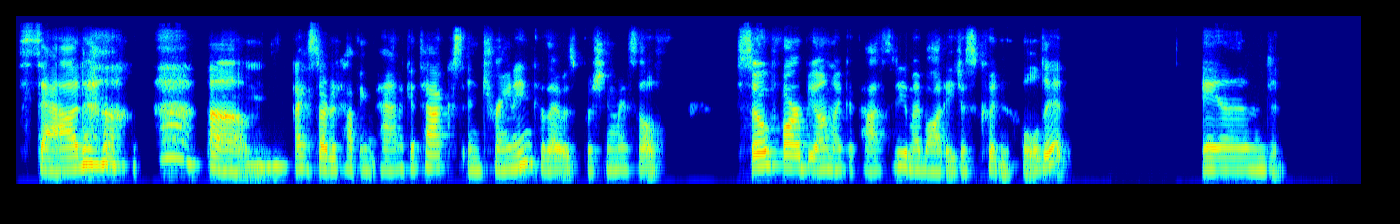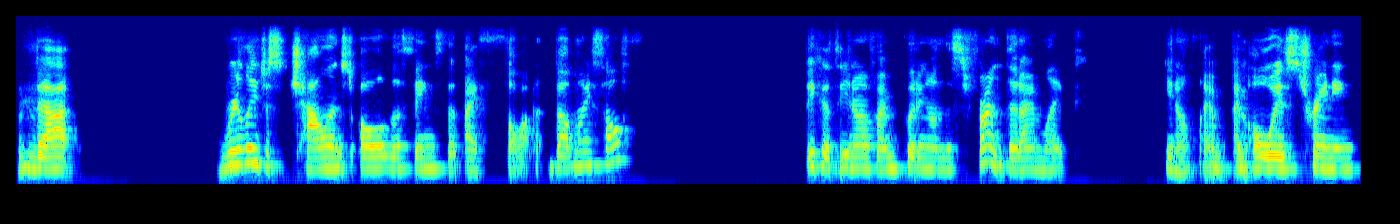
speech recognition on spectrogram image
sad. um, I started having panic attacks in training because I was pushing myself so far beyond my capacity, my body just couldn't hold it. And that really just challenged all of the things that I thought about myself. Because, you know, if I'm putting on this front that I'm like you know, I'm, I'm always training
